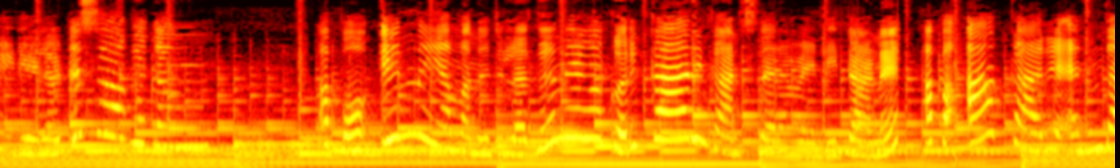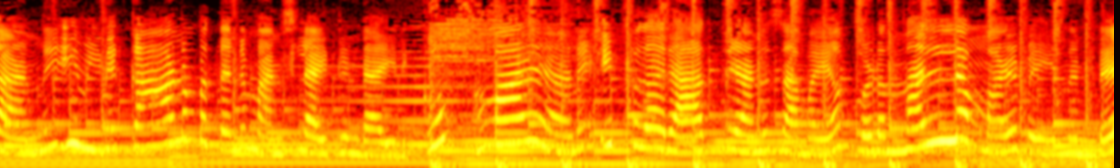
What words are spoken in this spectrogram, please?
വീഡിയോയിലോട്ട് സ്വാഗതം. അപ്പോ ഇന്ന് ഞാൻ വന്നിട്ടുള്ളത് നിങ്ങൾക്കൊരു കാര്യം കാണിച്ചു തരാൻ വേണ്ടിയിട്ടാണ്. അപ്പൊ ആ കാര്യം എന്താണെന്ന് ഈ വീഡിയോ കാണുമ്പോ തന്നെ മനസ്സിലായിട്ടുണ്ടായിരിക്കും. മഴയാണ് ഇപ്പതാ രാത്രിയാണ് സമയം. ഇവിടെ നല്ല മഴ പെയ്യുന്നുണ്ട്.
